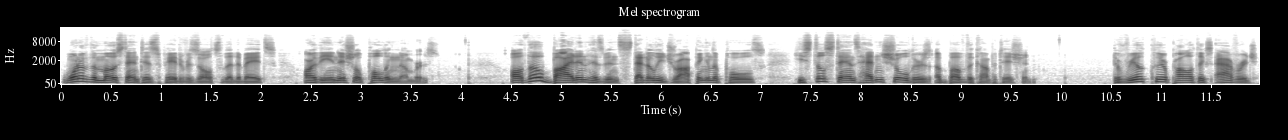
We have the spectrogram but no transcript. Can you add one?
one of the most anticipated results of the debates are the initial polling numbers. Although Biden has been steadily dropping in the polls, he still stands head and shoulders above the competition. The Real Clear Politics average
